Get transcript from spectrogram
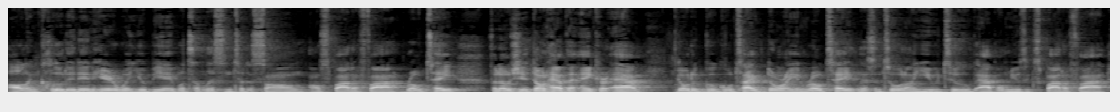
I'll include it in here where you'll be able to listen to the song on Spotify, Rotate. For those of you that don't have the Anchor app, go to Google, type Dorian Rotate, listen to it on YouTube, Apple Music, Spotify,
